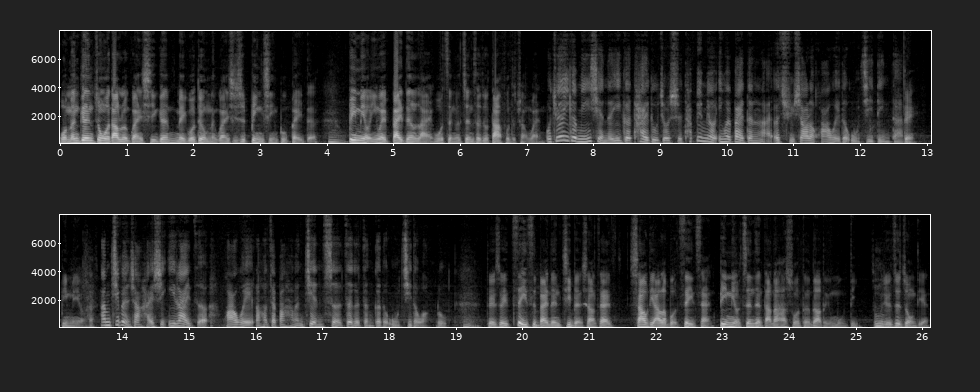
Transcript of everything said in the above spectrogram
我们跟中国大陆的关系，跟美国对我们的关系是并行不悖的，嗯，并没有因为拜登来，我整个政策就大幅的转弯。我觉得一个明显的一个态度就是，他并没有因为拜登来而取消了华为的五 G 订单，对，并没有。他们基本上还是依赖着华为，然后再帮他们建设这个整个的五 G 的网络。嗯，对，所以这一次拜登基本上在沙乌地阿拉伯这一战并没有真正达到他所得到的一个目的，我觉得这是重点。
